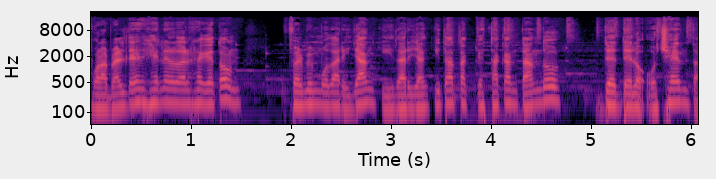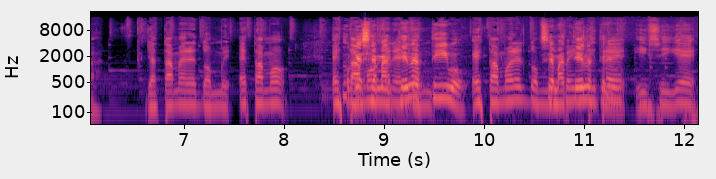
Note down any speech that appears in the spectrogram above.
por hablar del género del reggaetón, fue el mismo Dari Yankee. Dari Yankee está, que está cantando desde los 80. Ya estamos en el 2000. Estamos, estamos se mantiene activo. Estamos en el 2023 y sigue,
